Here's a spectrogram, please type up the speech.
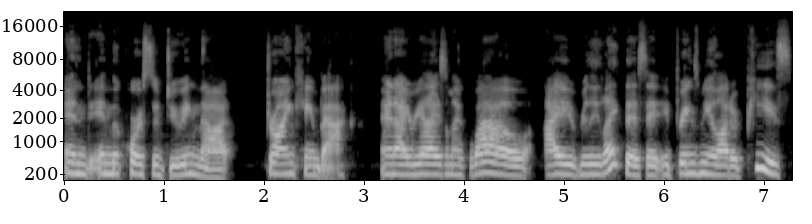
And in the course of doing that, drawing came back. And I realized I'm like, wow, I really like this. It, it brings me a lot of peace.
